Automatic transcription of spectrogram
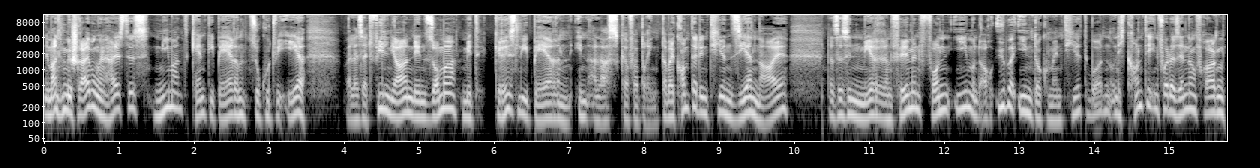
Und in manchen Beschreibungen heißt es, niemand kennt die Bären so gut wie er weil er seit vielen Jahren den Sommer mit Grizzlybären in Alaska verbringt. Dabei kommt er den Tieren sehr nahe. Das ist in mehreren Filmen von ihm und auch über ihn dokumentiert worden. Und ich konnte ihn vor der Sendung fragen,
